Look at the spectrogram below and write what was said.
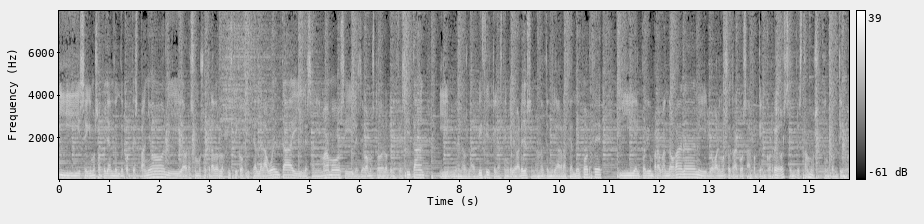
y seguimos apoyando el deporte español y ahora somos operador logístico oficial de la vuelta y les animamos y les llevamos todo lo que necesitan y menos las bicis que las tienen que llevar ellos, si no no tendría gracia el deporte y el podium para cuando ganan y luego haremos otra cosa porque en Correos siempre estamos en continuo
